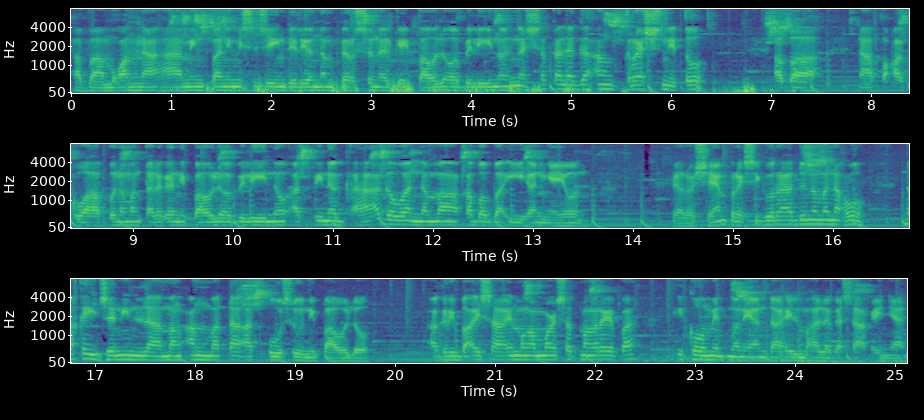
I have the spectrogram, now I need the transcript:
Aba, mukhang naamin pa ni Miss Jane De Leon ng personal kay Paolo Obelino na siya talaga ang crush nito. Aba, napakagwapo naman talaga ni Paolo Obelino at pinag-aagawan ng mga kababaihan ngayon. Pero syempre, sigurado naman ako na kay Janine lamang ang mata at puso ni Paolo. Agree ba kayo sa akin mga Mars at mga Repa? I-comment mo na yan dahil mahalaga sa akin yan.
